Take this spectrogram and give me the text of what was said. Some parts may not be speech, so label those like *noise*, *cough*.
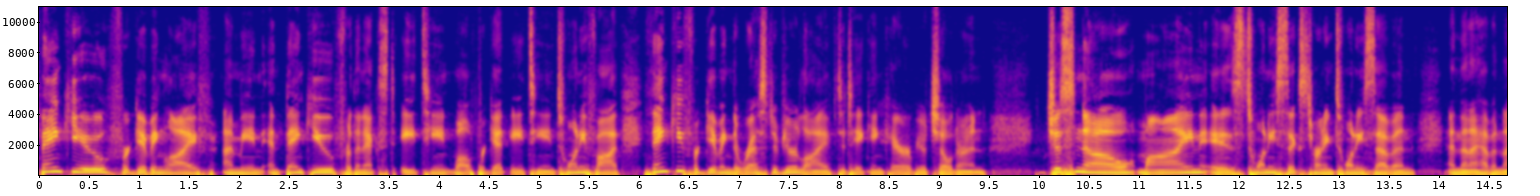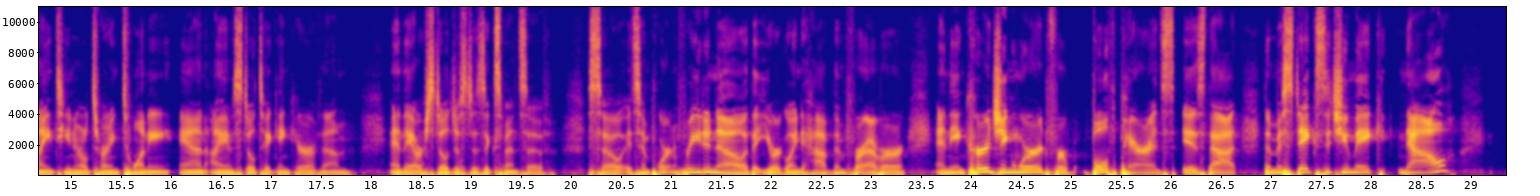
Thank you for giving life. I mean, and thank you for the next 18, well, forget 18, 25. Thank you for giving the rest of your life to taking care of your children just know mine is 26 turning 27 and then i have a 19 year old turning 20 and i am still taking care of them and they are still just as expensive so it's important for you to know that you are going to have them forever and the encouraging word for both parents is that the mistakes that you make now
